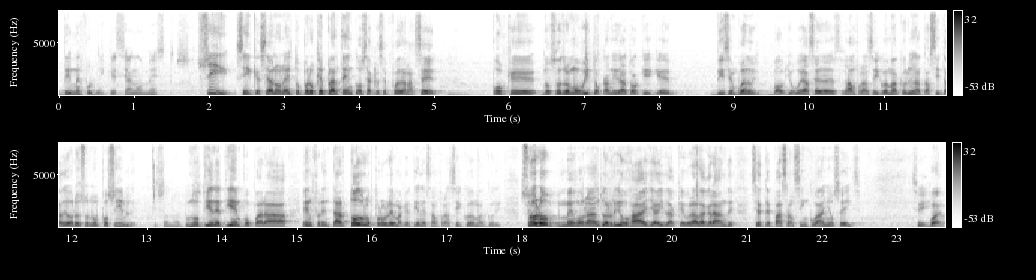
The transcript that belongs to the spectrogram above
Dime, Fulvio. Y que sean honestos. Sí, sí, que sean honestos, pero que planteen cosas que se puedan hacer. Mm. Porque nosotros hemos visto candidatos aquí que dicen, bueno, yo voy a hacer de San Francisco de Macorís una tacita de oro. Eso no es posible. Eso no, es posible. no tiene tiempo para enfrentar todos los problemas que tiene San Francisco de Macorís. Solo mejorando el río Jaya y la quebrada grande, se te pasan cinco años, seis. Sí. Bueno,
